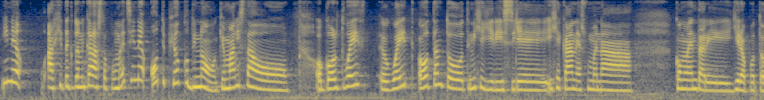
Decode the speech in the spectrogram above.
είναι αρχιτεκτονικά, ας το πούμε έτσι, είναι ό,τι πιο κοντινό. Και μάλιστα ο, ο Goldwait, Wait, όταν το, την είχε γυρίσει και είχε κάνει ας πούμε ένα commentary γύρω από, το,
